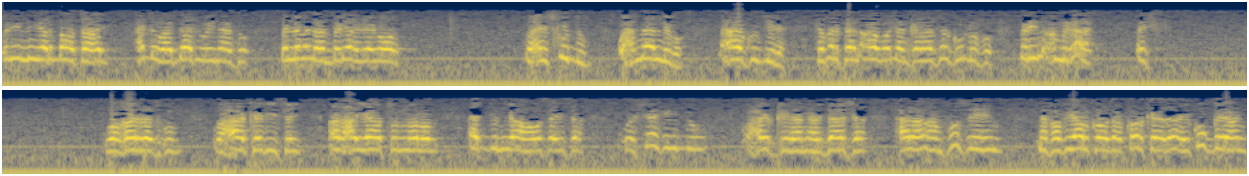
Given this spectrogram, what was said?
ولين يرباتاي. حدو هداد ويناتو. بل لما الانبرياء ليغور وحيسكده وحمالكه معاكو جيرا كفرتان عاوضان كلاسا كلفه برين عمران بس وغردهم وحاكديسي الحياة النلل الدنيا هو سيسا وشهدوا وحيقران أرداشا على أنفسهم نففيالكو ذكر كذا يكبران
